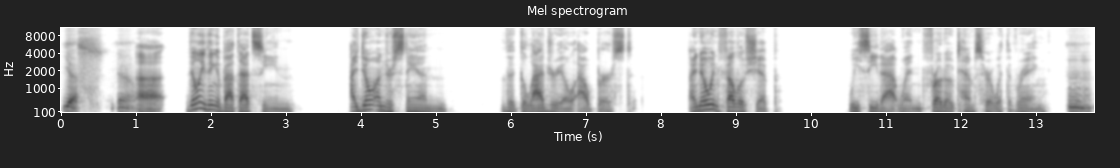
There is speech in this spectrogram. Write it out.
Yes. Yeah. Uh, the only thing about that scene, I don't understand the Galadriel outburst. I know in Fellowship we see that when Frodo tempts her with the ring. Mm.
